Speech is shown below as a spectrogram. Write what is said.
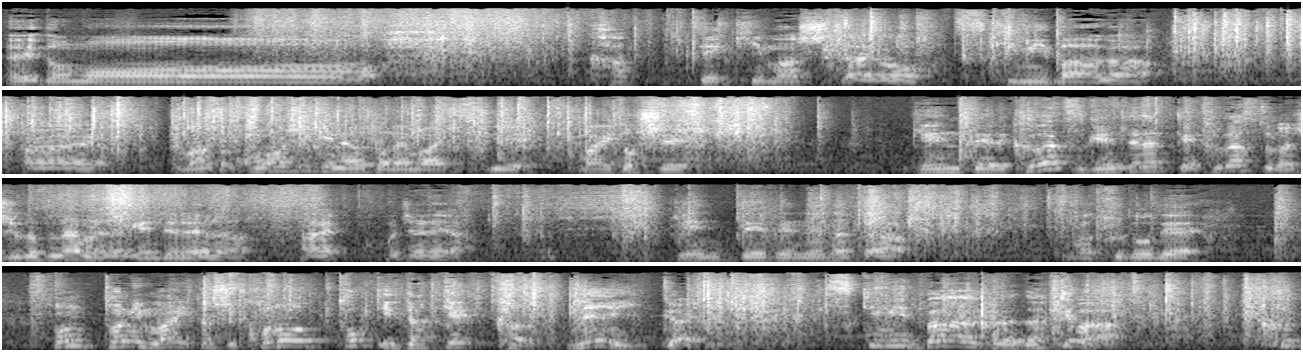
えどうも買ってきましたよ。月見バーガー。はい。まずこの時期になるとね毎月毎年限定で9月限定だっけ？9月とか10月ぐらいまでの限定だよな。はい。ここじゃねえや。限定でねなんかマクドで本当に毎年この時だけ買う。年1回。月見バーガーだけは食っ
